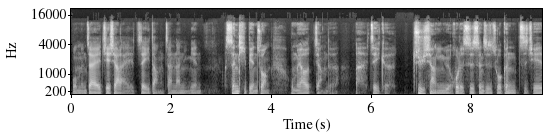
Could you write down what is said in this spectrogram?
我们在接下来这一档展览里面，身体变壮，我们要讲的呃，这个具象音乐，或者是甚至说更直接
